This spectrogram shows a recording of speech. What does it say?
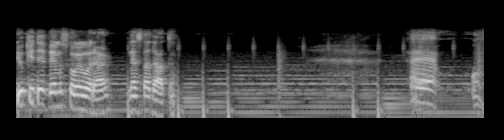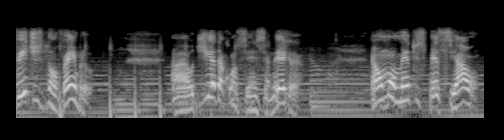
E o que devemos comemorar nesta data? É, o 20 de novembro, ah, o Dia da Consciência Negra, é um momento especial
